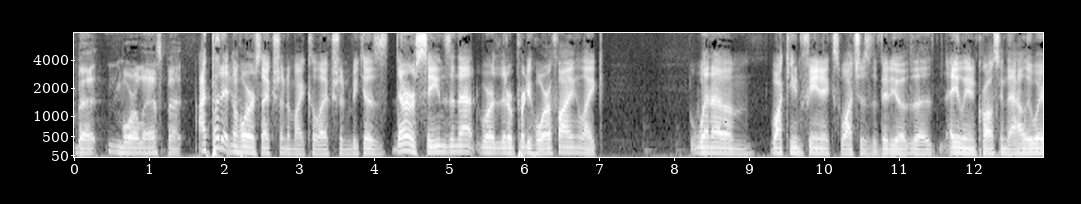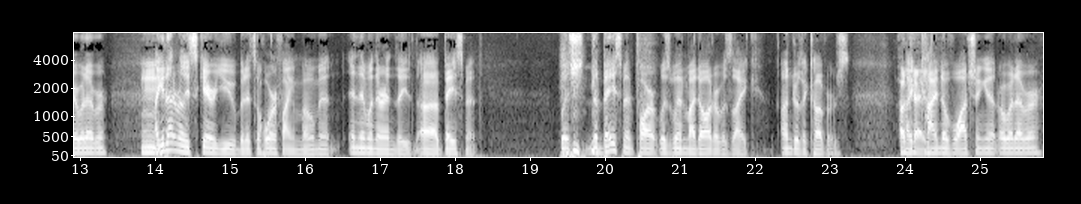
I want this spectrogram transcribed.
but more or less. But I put it in the horror section of my collection because there are scenes in that where that are pretty horrifying. Like when um Joaquin Phoenix watches the video of the alien crossing the alleyway or whatever. mm, Like it doesn't really scare you, but it's a horrifying moment. And then when they're in the uh, basement, which the basement part was when my daughter was like under the covers. Okay. like kind of watching it or whatever.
